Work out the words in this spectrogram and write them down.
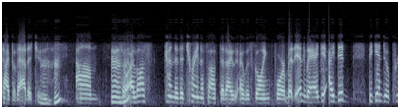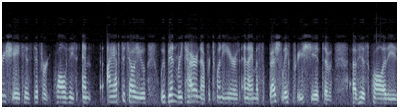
type of attitude. Mm-hmm. Um, Mhm. So I lost kind of the train of thought that I, I was going for. But anyway, I did, I did begin to appreciate his different qualities. And I have to tell you, we've been retired now for 20 years, and I'm especially appreciative of his qualities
